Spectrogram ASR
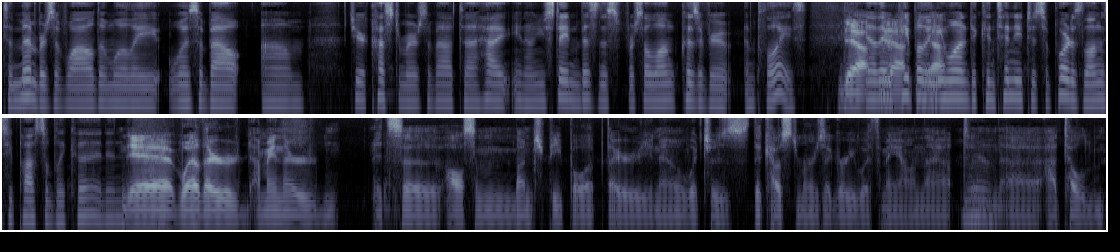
to members of Wild and Woolly was about um, to your customers about uh, how you know you stayed in business for so long because of your employees. yeah, you know, they yeah, were people that yeah. you wanted to continue to support as long as you possibly could. And Yeah, well, they're. I mean, they're. It's a awesome bunch of people up there, you know, which is the customers agree with me on that. Yeah. And uh, I told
